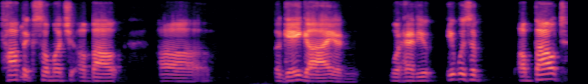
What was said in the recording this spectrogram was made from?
topic so much about uh, a gay guy and what have you. It was a, about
